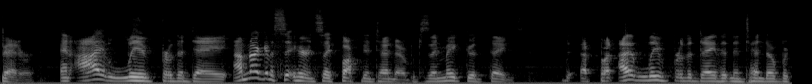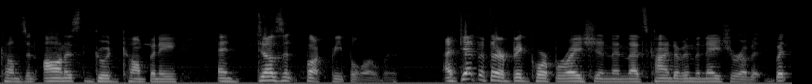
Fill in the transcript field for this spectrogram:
better. And I live for the day. I'm not to sit here and say fuck Nintendo because they make good things. Uh, But I live for the day that Nintendo becomes an honest, good company and doesn't fuck people over. I get that they're a big corporation and that's kind of in the nature of it, but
